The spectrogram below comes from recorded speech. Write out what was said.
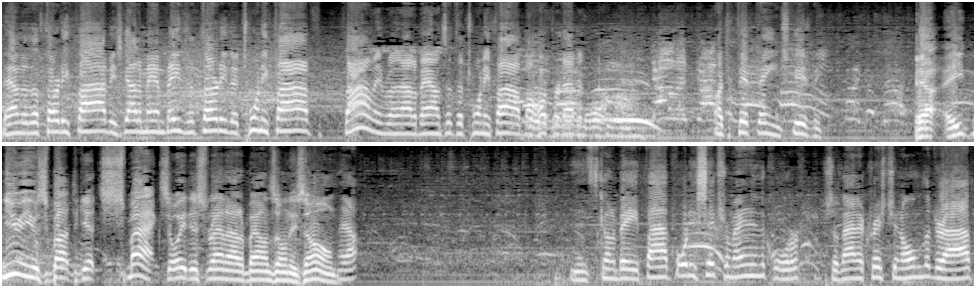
down to the 35. He's got a man beat the 30, the 25. Finally run out of bounds at the 25 by Harper Davenport. Or to 15, excuse me. Yeah, he knew he was about to get smacked, so he just ran out of bounds on his own. Yeah. And it's going to be 5:46 remaining in the quarter. Savannah Christian on the drive.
